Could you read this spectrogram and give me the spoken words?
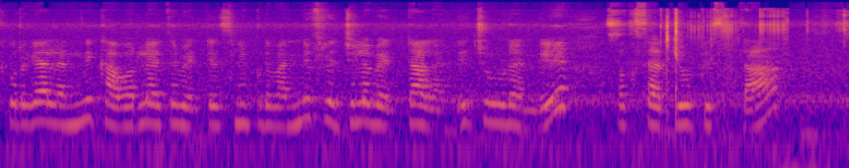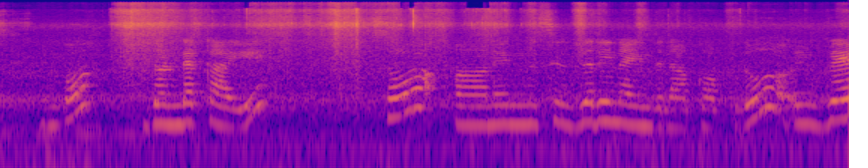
కూరగాయలన్నీ కవర్లో అయితే పెట్టేసిన. ఇప్పుడు ఇవన్నీ ఫ్రిడ్జ్లో పెట్టాలండి. చూడండి. ఒకసారి చూపిస్తా. ఇంకో దొండకాయ. సో నేను సిజరీన్ అయింది నాకు అప్పుడు. ఇవే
